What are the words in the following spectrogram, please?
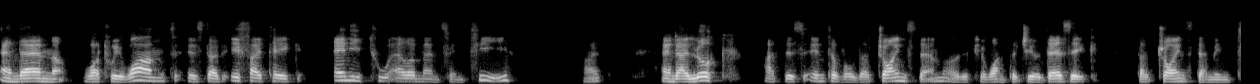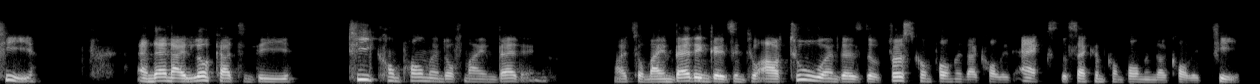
and then what we want is that if I take any two elements in T, right, and I look at this interval that joins them, or if you want the geodesic that joins them in T, and then I look at the T component of my embedding, right? So my embedding goes into R2, and there's the first component, I call it X, the second component, I call it T,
